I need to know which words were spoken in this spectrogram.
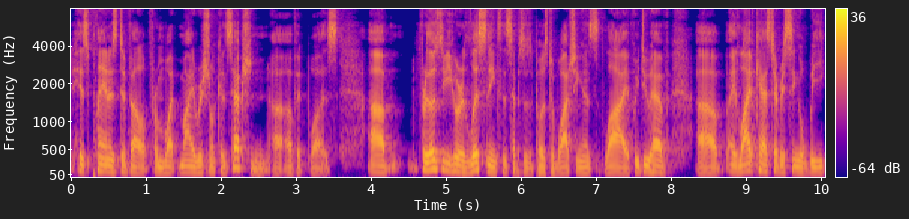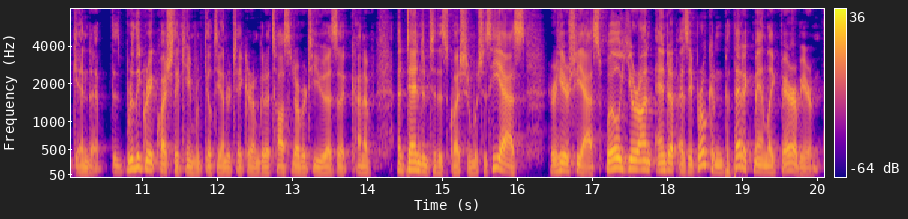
his plan is developed from what my original conception uh, of it was. Uh, for those of you who are listening to this episode as opposed to watching us live, we do have uh, a live cast every single week. And a really great question that came from Guilty Undertaker. I'm going to toss it over to you as a kind of addendum to this question, which is he asks, or he or she asks, Will Euron end up as a broken, pathetic man like Varamir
